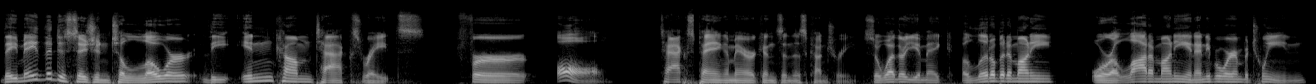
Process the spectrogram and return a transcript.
they made the decision to lower the income tax rates for all tax paying Americans in this country. So whether you make a little bit of money or a lot of money and anywhere in between,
